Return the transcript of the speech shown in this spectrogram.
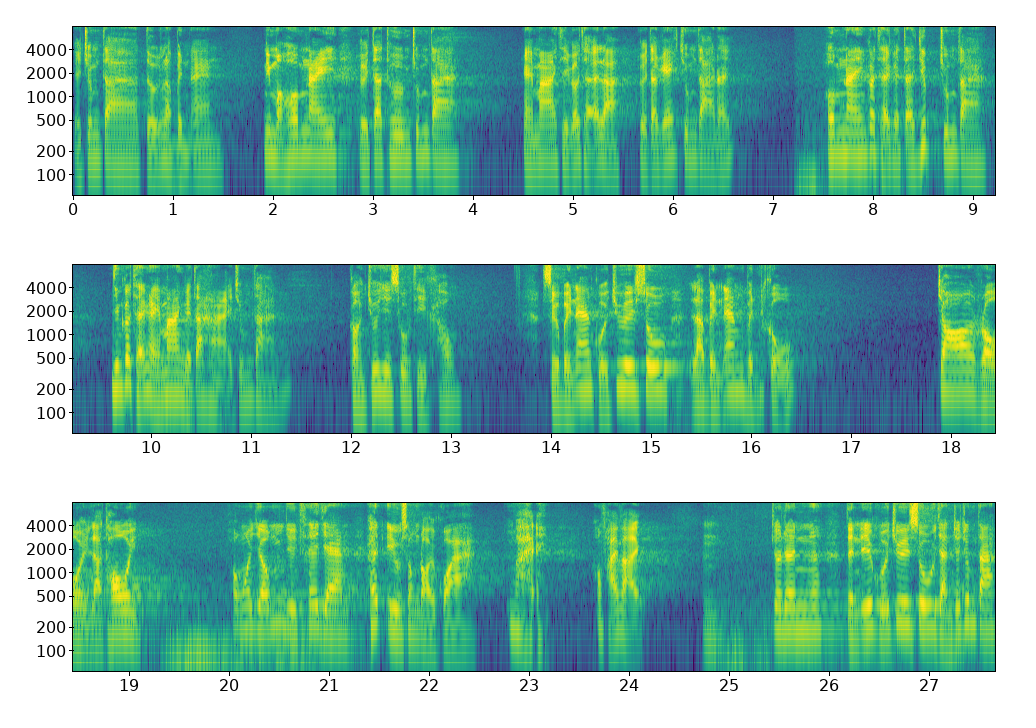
để chúng ta tưởng là bình an. Nhưng mà hôm nay người ta thương chúng ta, ngày mai thì có thể là người ta ghét chúng ta đấy. Hôm nay có thể người ta giúp chúng ta, nhưng có thể ngày mai người ta hại chúng ta. Còn Chúa Giêsu thì không. Sự bình an của Chúa Giêsu là bình an vĩnh cửu. Cho rồi là thôi. Không có giống như thế gian hết yêu xong đòi quà. Không vậy không phải vậy. Ừ. cho nên, tình yêu của Chúa Giêsu dành cho chúng ta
